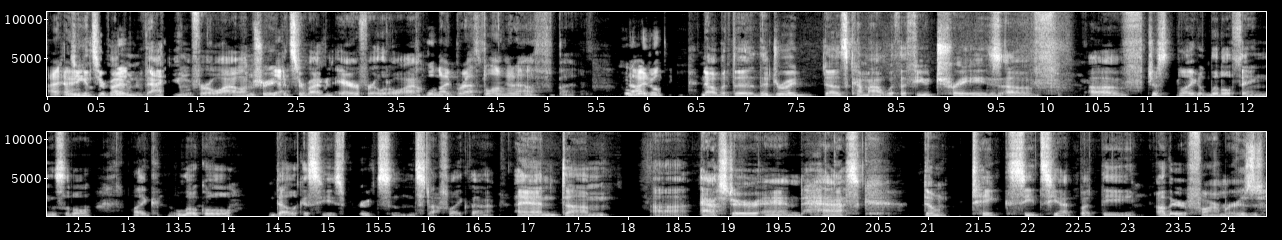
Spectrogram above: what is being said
I, I If you can survive could in a vacuum for a while, I'm sure you Yeah. could survive in air for a little while. hold my breath long enough, but no, I don't. No, but the the droid does come out with a few trays of of just like little things, little like local delicacies, fruits, and stuff like that. And um, uh, Aster and Hask don't take seats yet, but the other farmers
